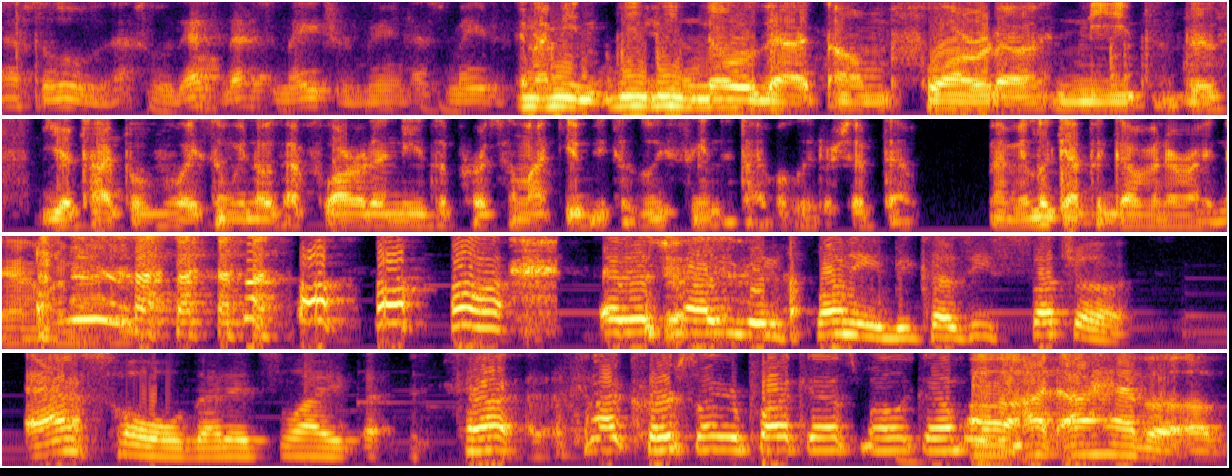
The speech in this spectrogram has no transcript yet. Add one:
Absolutely, absolutely. That's that's major, man. That's major. And I mean, we, we know that um, Florida needs this your type of voice, and we know that Florida needs a person like you because we've seen the type of leadership that. I mean, look at the governor right now. I mean, and it's not even funny because he's such a asshole that it's like, can I can I curse on your podcast, Malachi? Uh, I, I have a, a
